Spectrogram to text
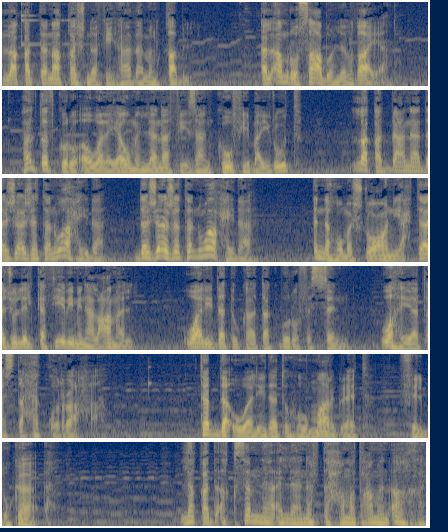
لقد تناقشنا في هذا من قبل. الأمر صعب للغاية. هل تذكر أول يوم لنا في زانكو في بيروت؟ لقد بعنا دجاجة واحدة. دجاجة واحدة. إنه مشروع يحتاج للكثير من العمل. والدتك تكبر في السن وهي تستحق الراحة. تبدأ والدته مارغريت في البكاء. لقد أقسمنا ألا نفتح مطعما آخر.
